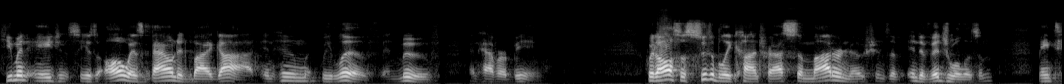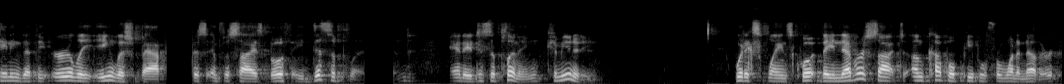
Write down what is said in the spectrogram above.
Human agency is always bounded by God, in whom we live and move and have our being would also suitably contrasts some modern notions of individualism, maintaining that the early English Baptists emphasized both a disciplined and a disciplining community. Whitt explains, quote, they never sought to uncouple people from one another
